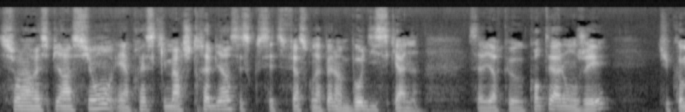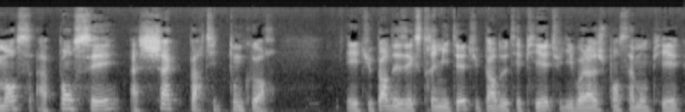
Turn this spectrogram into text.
sur la respiration. Et après, ce qui marche très bien, c'est de faire ce qu'on appelle un body scan. C'est-à-dire que quand tu es allongé, tu commences à penser à chaque partie de ton corps. Et tu pars des extrémités, tu pars de tes pieds, tu dis voilà, je pense à mon pied,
